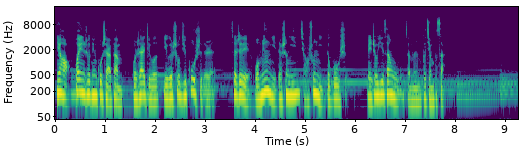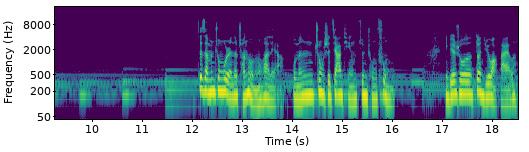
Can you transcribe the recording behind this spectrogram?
你好，欢迎收听故事 FM，我是艾哲，一个收集故事的人。在这里，我们用你的声音讲述你的故事。每周一、三、五，咱们不见不散。在咱们中国人的传统文化里啊，我们重视家庭，尊崇父母。你别说断绝往来了，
